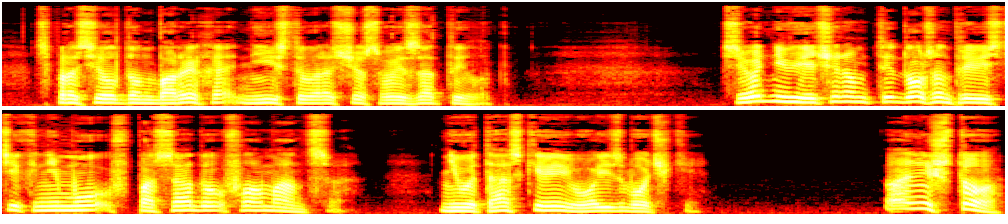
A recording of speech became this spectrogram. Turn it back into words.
— спросил Дон Бареха, неистово расчесывая затылок. — Сегодня вечером ты должен привести к нему в посаду фламанца, не вытаскивая его из бочки. — Они что,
